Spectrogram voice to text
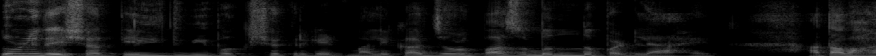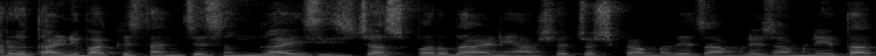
दोन्ही देशातील द्विपक्षीय क्रिकेट मालिका जवळपास बंद पडल्या आहेत. आता भारत आणि पाकिस्तानचे संघ आय सी सीच्या स्पर्धा आणि अशा चषकामध्ये सामने सामने येतात.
